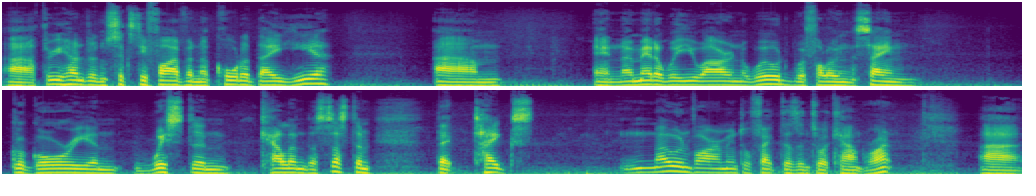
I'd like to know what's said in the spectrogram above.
Uh, 365 and a quarter day year, um, and no matter where you are in the world, we're following the same Gregorian Western calendar system that takes no environmental factors into account, right? Uh,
